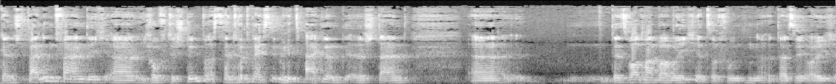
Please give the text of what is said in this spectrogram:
Ganz spannend fand ich, äh, ich hoffe, das stimmt, was da in der Pressemitteilung äh, stand. Äh, das Wort habe aber ich jetzt erfunden, dass ihr euch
